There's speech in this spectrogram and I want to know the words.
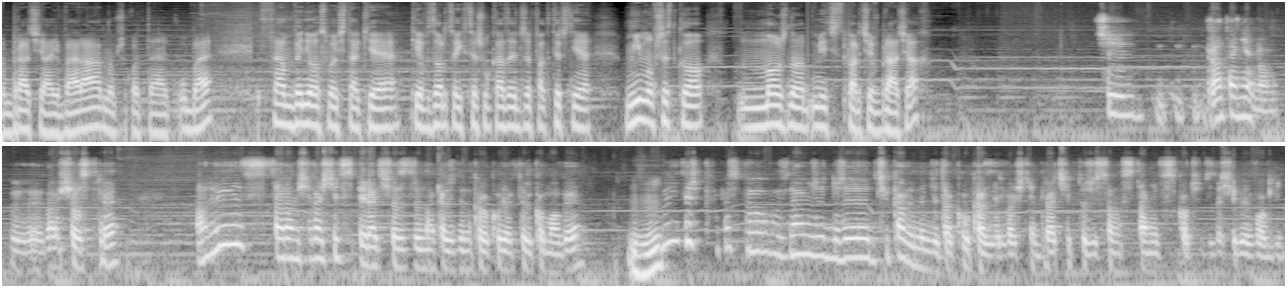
e, bracia Ivera, na przykład tak jak UB. Sam wyniosłeś takie, takie wzorce i chcesz ukazać, że faktycznie mimo wszystko można mieć wsparcie w braciach. Czy brata nie mam, y, mam siostrę, ale staram się właśnie wspierać siostrę na każdym kroku, jak tylko mogę. Mhm. No i też po prostu uznałem, że, że ciekawy będzie tak ukazać właśnie braci, którzy są w stanie wskoczyć do siebie w ogień.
